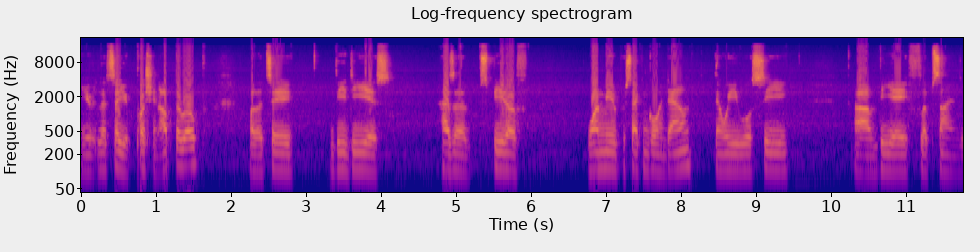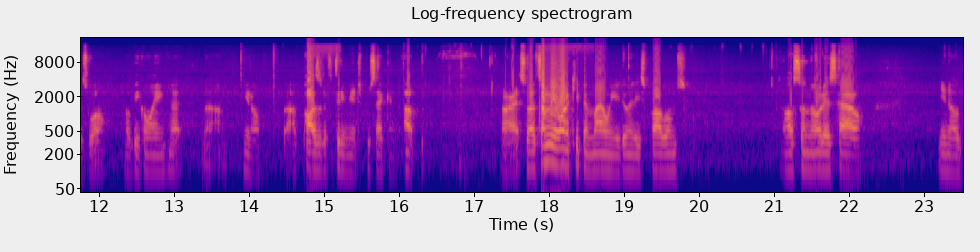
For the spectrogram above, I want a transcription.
you let's say you're pushing up the rope, or let's say VD is has a speed of one meter per second going down, then we will see uh, VA flip signs as well. It'll be going at um, you know positive three meters per second up. All right, so that's something you want to keep in mind when you're doing these problems. Also notice how you know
